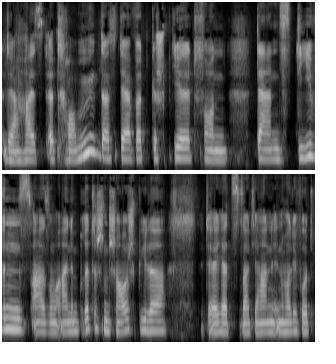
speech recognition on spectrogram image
der heißt äh, Tom, das, der wird gespielt von Dan Stevens, also einem britischen Schauspieler, der jetzt seit Jahren in Hollywood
